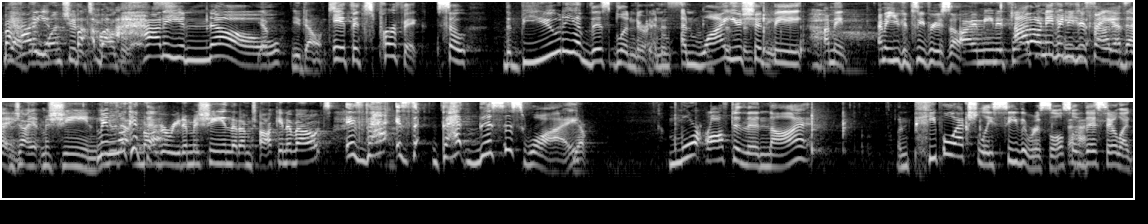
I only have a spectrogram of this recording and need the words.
but yeah, they you, want you to but- but toggle it. How do you know? Yep, you don't. If it's perfect. So the beauty of this blender and, this and why you should be, I mean, I mean, you can see for yourself. I mean, it's like I don't it even need to say out of that giant machine. I mean, You know look that at that. margarita machine that I'm talking about. Is that, is that, that, this is why Yep. more often than not, when people actually see the results of this, they're like,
